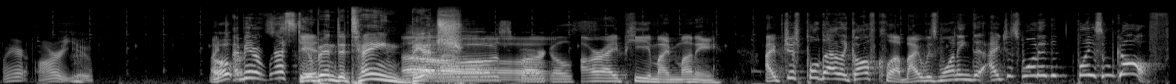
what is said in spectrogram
Where are you? Oh. I've been arrested. You've been detained, oh, bitch. Oh, Sparklez. R.I.P. My money. I just pulled out of the golf club. I was wanting to. I just wanted to play some golf.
